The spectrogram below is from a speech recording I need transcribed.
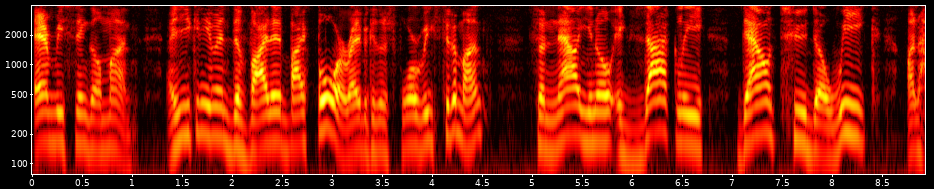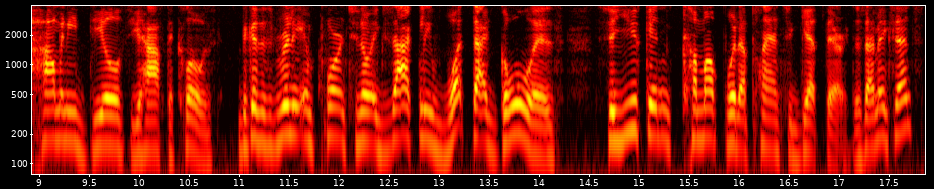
every single month. And you can even divide it by four, right? Because there's four weeks to the month. So now you know exactly down to the week on how many deals you have to close. Because it's really important to know exactly what that goal is so you can come up with a plan to get there. Does that make sense?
